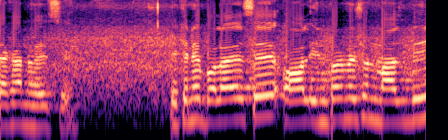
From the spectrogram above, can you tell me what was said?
দেখানো হয়েছে। এখানে বলা হয়েছে all information must be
